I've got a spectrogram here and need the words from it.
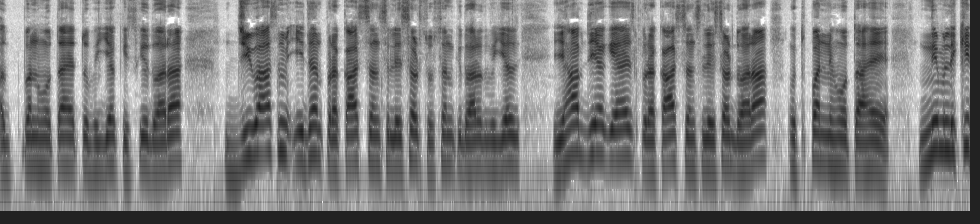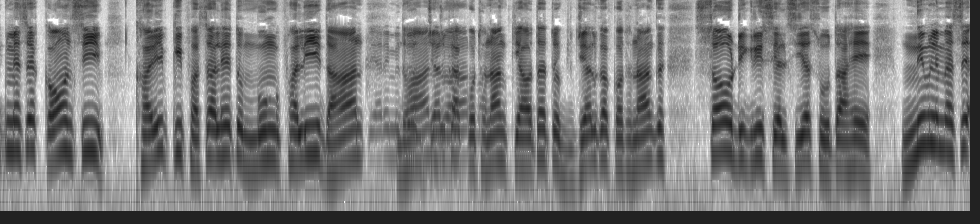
उत्पन्न होता है? तो भैया, किसके द्वारा? जीवाश्म ईंधन प्रकाश संश्लेषण शोषण के द्वारा। तो भैया, यहाँ दिया गया है, प्रकाश संश्लेषण द्वारा उत्पन्न होता है। निम्नलिखित में से कौन सी खरीफ की फ़सल है तो मूंगफली धान धान जल का क्वथनांक क्या होता है? तो जल का क्वथनांक 100 डिग्री सेल्सियस होता है। निम्न में से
